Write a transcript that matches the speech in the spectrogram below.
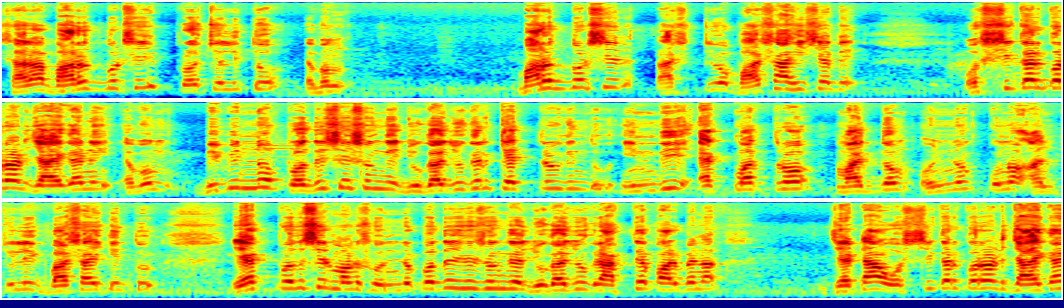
সারা ভারতবর্ষেই প্রচলিত এবং ভারতবর্ষের রাষ্ট্রীয় ভাষা হিসেবে অস্বীকার করার জায়গা নেই এবং বিভিন্ন প্রদেশের সঙ্গে যোগাযোগের ক্ষেত্রেও কিন্তু হিন্দি একমাত্র মাধ্যম, অন্য কোনো আঞ্চলিক ভাষায় কিন্তু এক প্রদেশের মানুষ অন্য প্রদেশের সঙ্গে যোগাযোগ রাখতে পারবে না। যেটা অস্বীকার করার জায়গা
